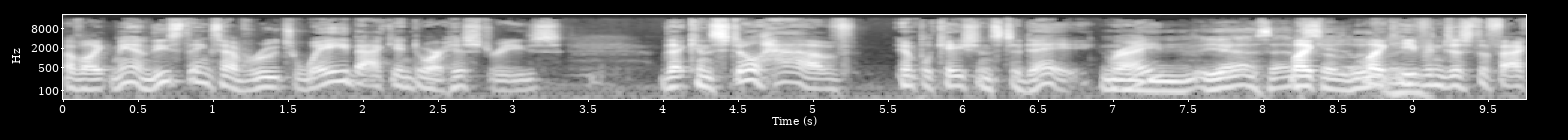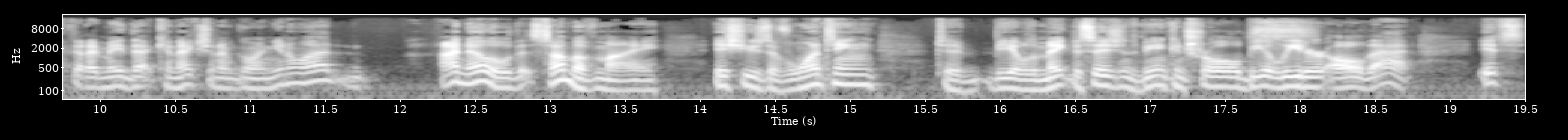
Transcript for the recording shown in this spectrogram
Of like, man, these things have roots way back into our histories that can still have implications today, right? Mm, yes, like absolutely. like even just the fact that I made that connection of going, you know what? I know that some of my issues of wanting to be able to make decisions, be in control, be a leader, all that, it's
